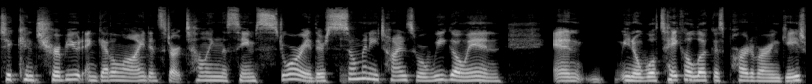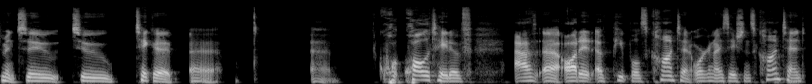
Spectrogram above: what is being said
to contribute and get aligned and start telling the same story. There's so many times where we go in and you know we'll take a look as part of our engagement to to take a, a, a qualitative as, uh, audit of people's content, organizations' content,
